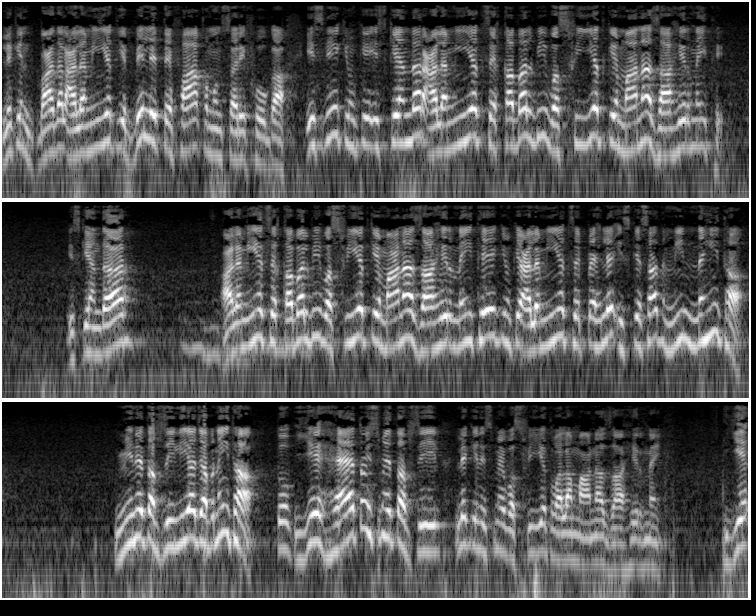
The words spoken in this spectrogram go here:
लेकिन बादल आलमियत यह बिल इतफाक मुनसरिफ होगा। इसलिए क्योंकि इसके अंदर आलमियत से कबल भी वसफियत के माना ज़ाहिर नहीं थे। इसके अंदर आलमियत से कबल भी वसफियत के माना ज़ाहिर नहीं थे, क्योंकि आलमियत से पहले इसके साथ मीन नहीं था। मीन तफजीलिया जब नहीं था तो ये है तो इसमें तफसील, लेकिन इसमें वसफियत वाला माना ज़ाहिर नहीं। ये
